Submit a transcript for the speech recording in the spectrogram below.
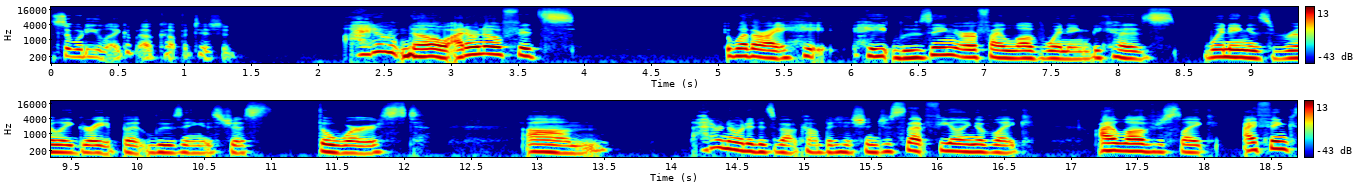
So, what do you like about competition? I don't know. I don't know if it's whether I hate hate losing or if I love winning because winning is really great, but losing is just the worst. Um, I don't know what it is about competition. Just that feeling of like, I love just like I think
